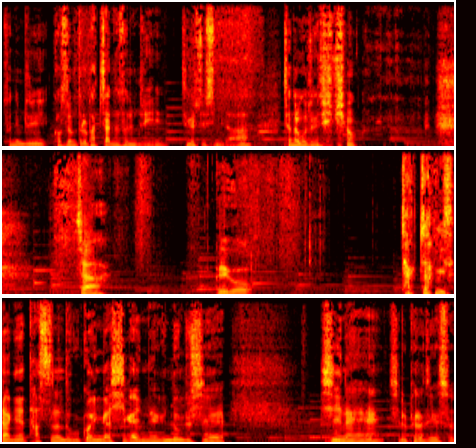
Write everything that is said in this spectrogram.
손님들이 거스름돌을 받지 않는 손님들이 생길 수 있습니다. 채널 고정해 주십시오. 자, 그리고 작자 미상에 다 쓰는 누구 거인가 시가 있네. 윤동주 씨의 시인의 시를 패러디해서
